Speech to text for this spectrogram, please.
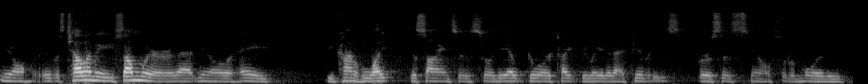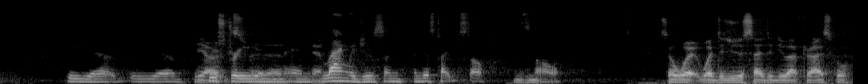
you know, it was telling me somewhere that, you know, hey, you kind of like the sciences or the outdoor type related activities versus, you know, sort of more the the uh, the, uh, The history or and, and yeah. Mm-hmm. languages and, and this type of stuff. So So what what did you decide to do after high school?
